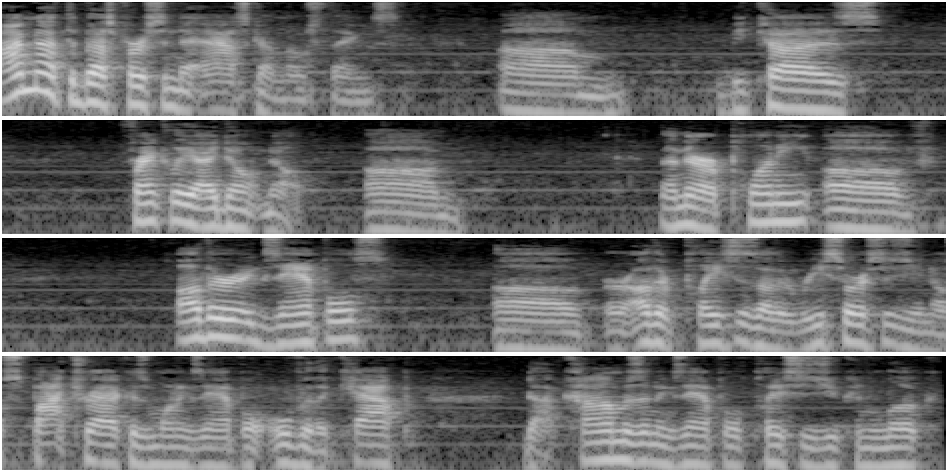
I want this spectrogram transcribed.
I'm not the best person to ask on those things um, because, frankly, I don't know. Um, and there are plenty of other examples of, or other places, other resources. You know, Spotrac is one example. OverTheCap.com is an example of places you can look.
